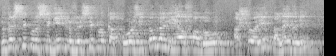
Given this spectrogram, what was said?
No versículo seguinte, no versículo 14, então Daniel falou, achou aí, está lendo aí?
